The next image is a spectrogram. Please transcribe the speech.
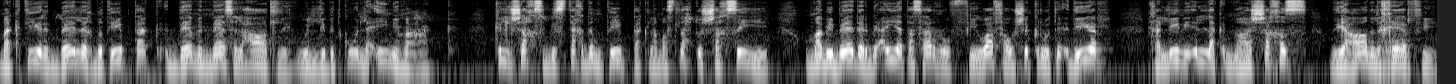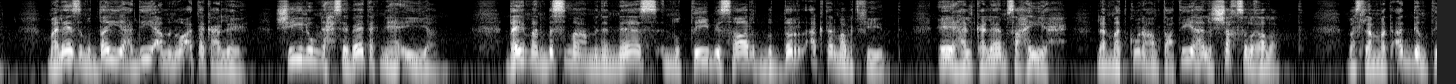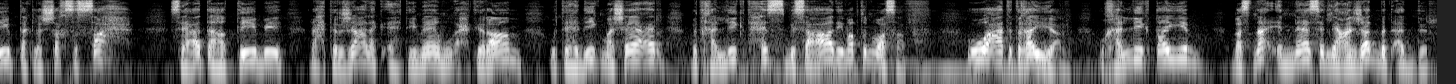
ما كتير تبالغ بطيبتك قدام الناس العاطلة واللي بتكون لئيمة معك. كل شخص بيستخدم طيبتك لمصلحته الشخصية وما بيبادر بأي تصرف في وفا وشكر وتقدير. خليني لك إنه هالشخص ضيعان الخير فيه. ما لازم تضيع دقيقة من وقتك عليه. شيله من حساباتك نهائيا. دايما بسمع من الناس إنه الطيبة صارت بتضر أكتر ما بتفيد. إيه هالكلام صحيح لما تكون عم تعطيها للشخص الغلط. بس لما تقدم طيبتك للشخص الصح ساعتها الطيبة رح ترجع لك اهتمام واحترام وتهديك مشاعر بتخليك تحس بسعادة ما بتنوصف. اوعى تتغير وخليك طيب بس نقي الناس اللي عن جد بتقدر.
